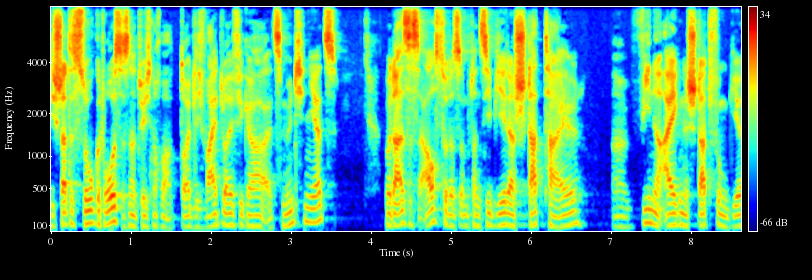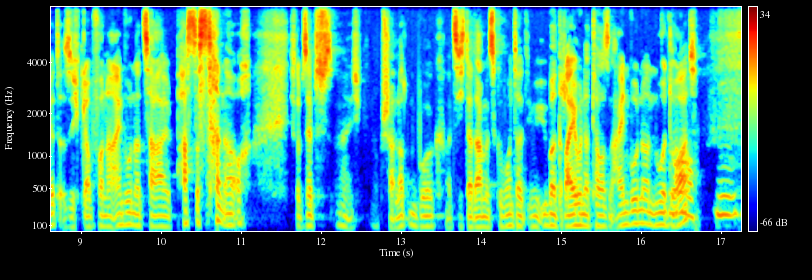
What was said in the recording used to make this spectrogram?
Die Stadt ist so groß, ist natürlich noch mal deutlich weitläufiger als München jetzt. Nur da ist es auch so, dass im Prinzip jeder Stadtteil äh, wie eine eigene Stadt fungiert. Also ich glaube, von der Einwohnerzahl passt das dann auch. Ich glaube, selbst äh, ich Charlottenburg, als ich da damals gewohnt habe, über 300.000 Einwohner, nur dort. Wow. Mhm.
